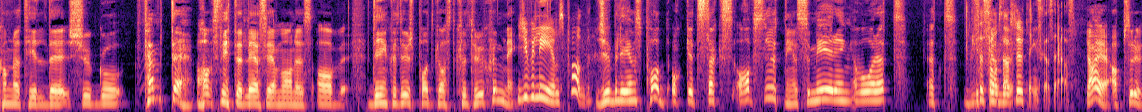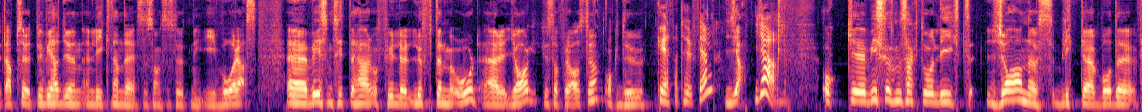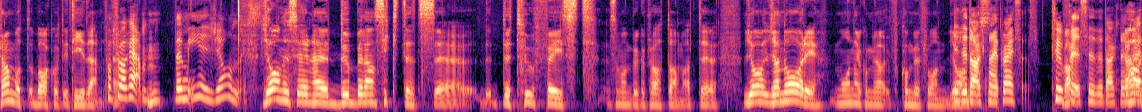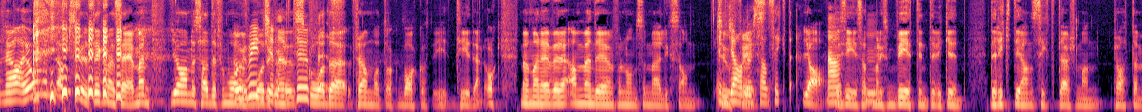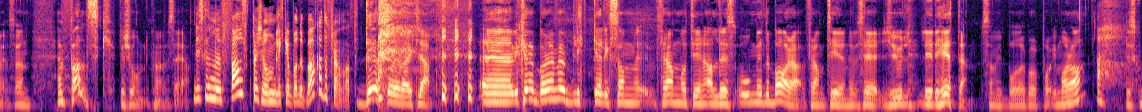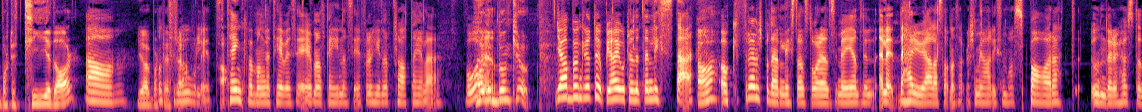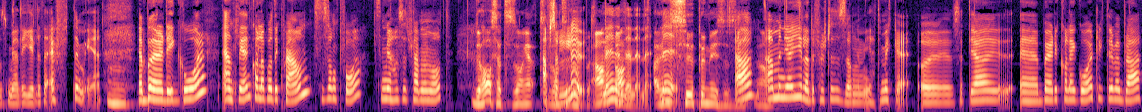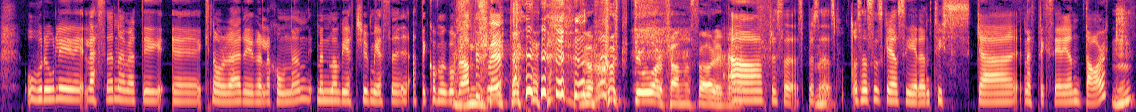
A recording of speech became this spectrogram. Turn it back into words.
välkomna till det 25 avsnittet läser jag manus av DN Kulturs podcast Kulturskymning. Jubileumspodd. Jubileumspodd och ett slags avslutning, en summering av året. Ett blickande- Säsongsavslutning ska sägas. Ja, ja, absolut, absolut. Vi hade ju en, en liknande säsongsavslutning i våras. Eh, vi som sitter här och fyller luften med ord är jag, Kristoffer Ahlström, och du, Greta Thurfjell. ja. Ja, Och eh, vi ska som sagt då likt Janus blicka både framåt och bakåt i tiden. får Eh, fråga. mm. Vem är Janus? Janus är den här dubbelansiktets, eh, the two-faced som man brukar prata om. Att, eh, ja, januari månad kommer jag kommer ifrån I Janus. The Dark Knight Rises. Two-Face i The Dark Knight Jaha, ja, men absolut, det kan man säga. Men Janus hade förmågan att både kunna Two-Face. skåda framåt och bakåt i tiden. Och, men man även använder den för någon som är liksom Ett two-faced. Janus-ansikte. Ja, Ja, precis, att mm. man liksom vet inte vilket det riktiga ansiktet är som man pratar med. Så en, en falsk person kan man väl säga. Vi ska som en falsk person blicka både bakåt och framåt. Det ska vi verkligen. eh, vi kan börja med att blicka liksom framåt i den alldeles omedelbara framtiden, det vill säga julledigheten som vi båda går på imorgon. Ah. Du ska bort i tio dagar, Ja, jag är borta otroligt. Ja. Tänk vad många tv-serier man ska hinna se för att hinna prata hela Har du våren. bunkrat upp? Jag har bunkrat upp, jag har gjort en liten lista. Ja. Och främst på den listan står en som jag egentligen, eller det här är ju alla sådana saker som jag liksom har sparat under hösten som jag ligger lite efter med. Mm. Jag började igår äntligen kolla på The Crown, säsong två, som jag har sett fram emot. Du har sett säsong ett? Har Absolut. Ja, nej, nej, ja. nej, nej, nej. Ja, det är en nej. supermysig säsong. Ja, ja. men jag gillade första säsongen jättemycket. Och, så att jag eh, började kolla igår, tyckte det var bra. Orolig, ledsen över att det eh, knorrar i relationen. Men man vet ju med sig att det kommer gå bra till slut. Du har 70 år framför dig. ja, precis. precis. Och sen så ska jag se den tyska Netflix-serien Dark. Mm.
